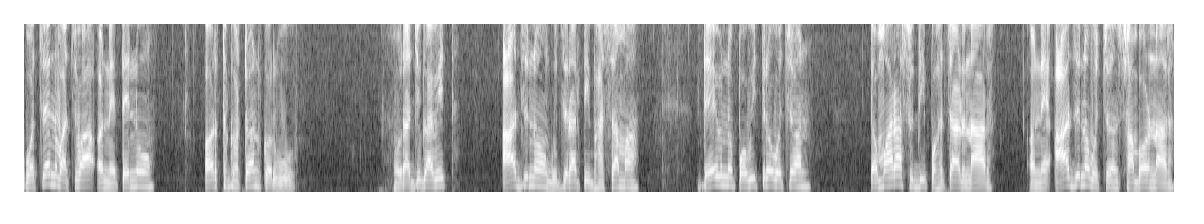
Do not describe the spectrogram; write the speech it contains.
વચન વાંચવા અને તેનું અર્થઘટન કરવું. હું રાજુ ગાવિત આજનો ગુજરાતી ભાષામાં દેવનું પવિત્ર વચન તમારા સુધી પહોંચાડનાર અને આજનું વચન સાંભળનાર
